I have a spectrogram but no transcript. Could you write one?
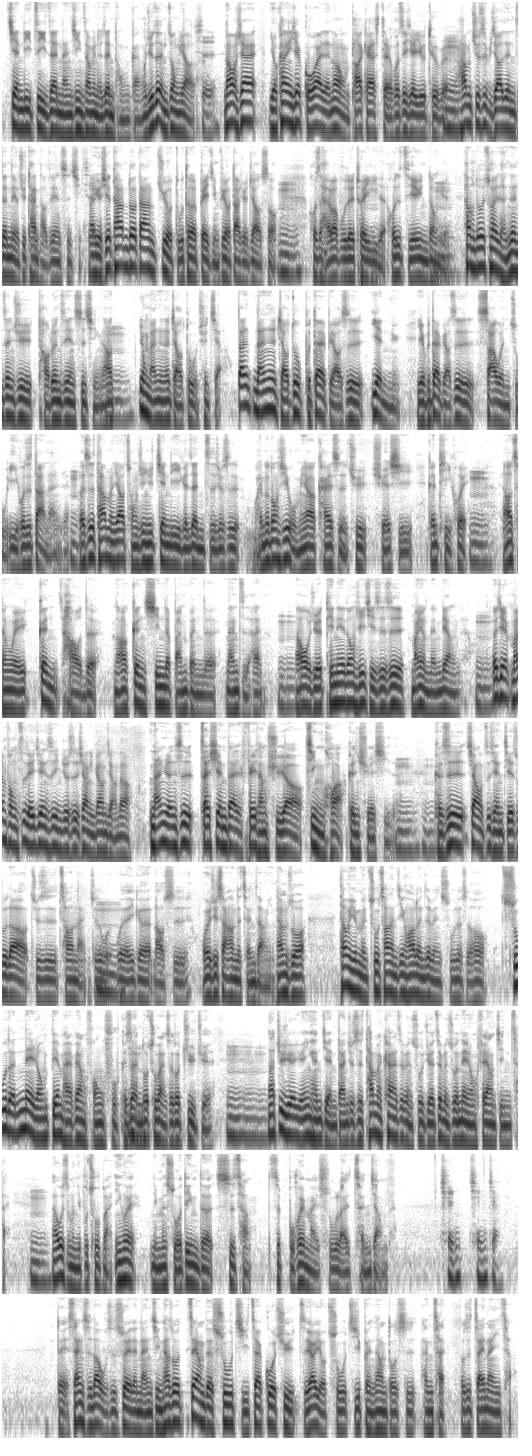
建立自己在男性上面的认同感。我觉得这很重要了。是然后我现在有看一些国外的那种 podcaster 或是一些 YouTuber，、嗯他们就是比较认真的有去探讨这件事情。那有些他们都当然具有独特的背景，比如大学教授，嗯或者海豹部队退役的，或是职业运动员，他们都会出来很认真去讨论这件事情，然后嗯用男人的角度去讲。但男人的角度不代表是厌女，也不代表是沙文主义或是大男人，而是他们要重新去建立一个认知，就是很多东西我们要开始去学习跟体会，嗯。然后成为更好的，然后更新的版本的男子汉。嗯然后我觉得听那些东西其实是蛮有能量的，嗯而且蛮讽刺的一件事情，就是像你刚刚讲到，男人是在现代非常需要进化跟学习的。嗯嗯可是像我之前接触到就是超男，就是我、嗯我的一个老师，我也去上他们的成长营，他们说他们原本出《超男进化论》这本书的时候，书的内容编排非常丰富，可是很多出版社都拒绝。嗯嗯那拒绝的原因很简单，就是他们看了这本书，觉得这本书的内容非常精彩。嗯那为什么你不出版？因为你们锁定的市场是不会买书来成奖的。前前讲，对，三十到五十岁的男性，他说这样的书籍在过去只要有出，基本上都是很惨，都是灾难一场。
